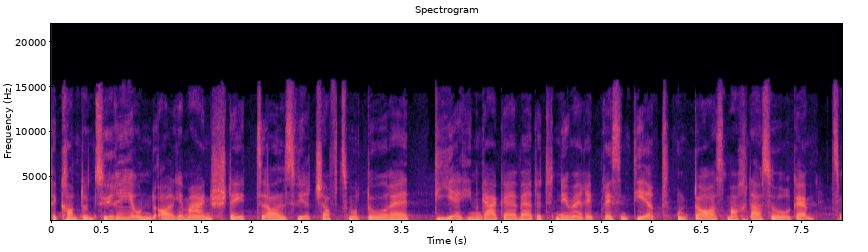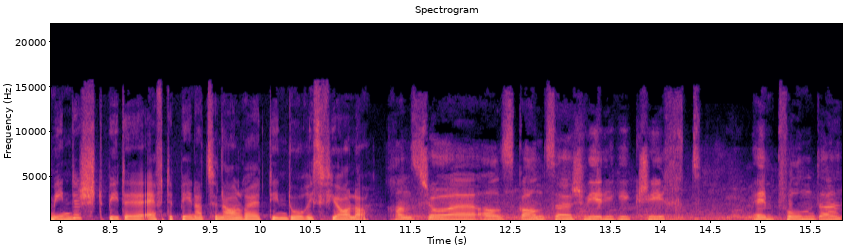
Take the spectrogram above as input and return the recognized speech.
Der Kanton Zürich und allgemein Städte als Wirtschaftsmotoren, die hingegen werden nicht mehr repräsentiert. Und das macht auch Sorgen. Zumindest bei der FDP-Nationalrätin Doris Fiala. Ich habe es schon äh, als ganz schwierige Geschichte empfunden.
